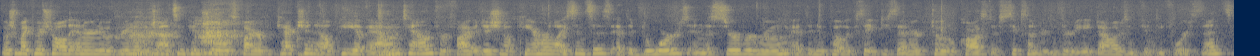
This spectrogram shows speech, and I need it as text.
Motion by Commissioner Hall to enter into agreement with Johnson Controls Fire Protection LP of Allentown for five additional camera licenses at the doors in the server room at the new Public Safety Center. Total cost of six hundred and thirty-eight dollars and fifty-four cents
